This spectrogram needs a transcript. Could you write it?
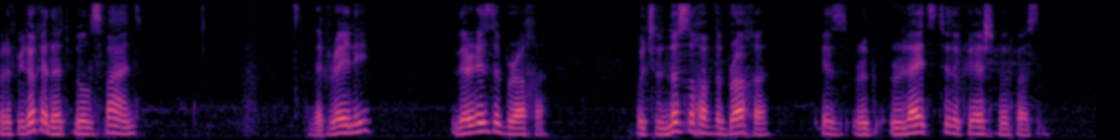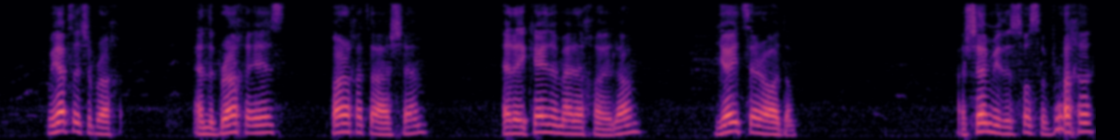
But if we look at it, we'll find that really there is a bracha, which the nusach of the bracha is relates to the creation of a person. We have such a bracha, and the bracha is Baruch Atah Hashem Elokeinu Melech Haolam Yotzer Adam. Hashem, is the source of bracha,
